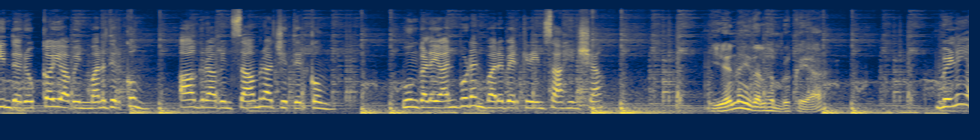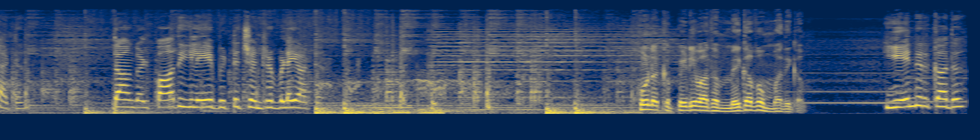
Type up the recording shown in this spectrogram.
இந்த ரொக்கையாவின் மனதிற்கும் ஆக்ராவின் சாம்ராஜ்யத்திற்கும் உங்களை அன்புடன் வரவேற்கிறேன் சாஹின்ஷா என்ன இதெல்லாம் இருக்கையா விளையாட்டு. தாங்கள் பாதியிலேயே விட்டுச் சென்ற விளையாட்டு. உனக்கு பிடிவாதம் மிகவும் அதிகம். ஏன் இருக்காது?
